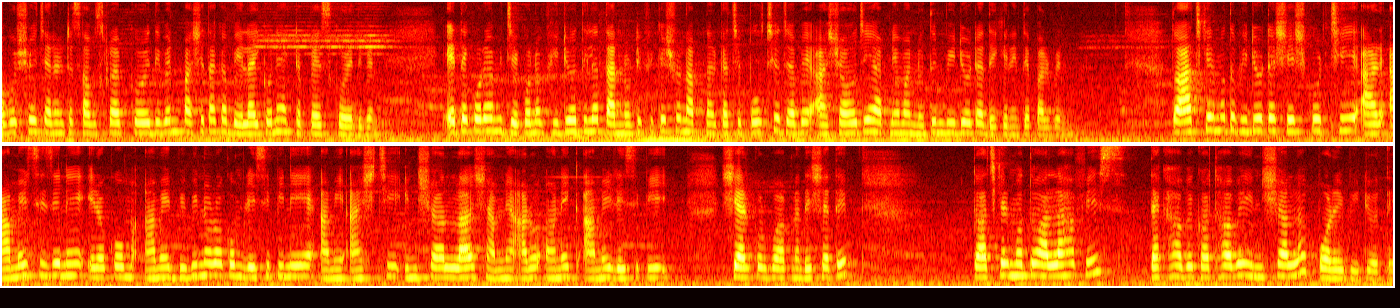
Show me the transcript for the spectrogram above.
অবশ্যই চ্যানেলটা সাবস্ক্রাইব করে দিবেন, পাশে থাকা বেল আইকনে একটা প্রেস করে দিবেন। এতে করে আমি যে কোনো ভিডিও দিলে তার নোটিফিকেশন আপনার কাছে পৌঁছে যাবে আর সহজেই আপনি আমার নতুন ভিডিওটা দেখে নিতে পারবেন। তো আজকের মতো ভিডিওটা শেষ করছি, আর আমের সিজনে এরকম আমের বিভিন্ন রকম রেসিপি নিয়ে আমি আসছি। ইনশাল্লাহ সামনে আরও অনেক আমের রেসিপি শেয়ার করব আপনাদের সাথে। তো আজকের মতো আল্লাহ হাফিজ, দেখা হবে, কথা হবে ইনশাল্লাহ পরের ভিডিওতে।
